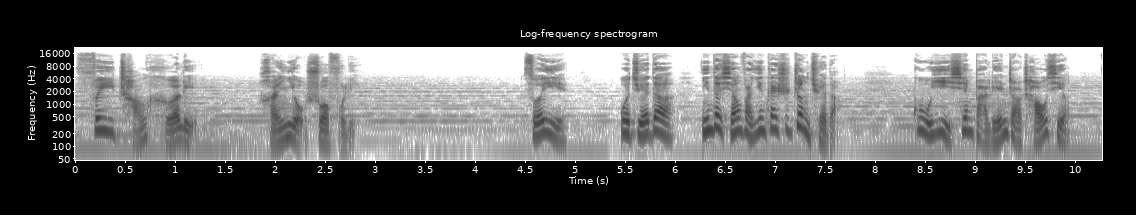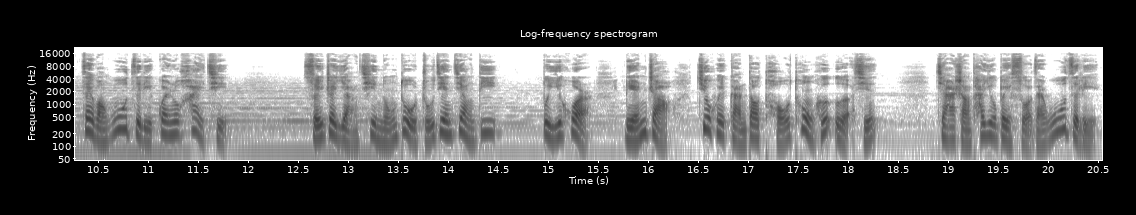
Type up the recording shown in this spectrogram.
非常合理，很有说服力。所以，我觉得您的想法应该是正确的。故意先把连长吵醒，再往屋子里灌入氦气，随着氧气浓度逐渐降低，不一会儿，连长就会感到头痛和恶心，加上他又被锁在屋子里，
